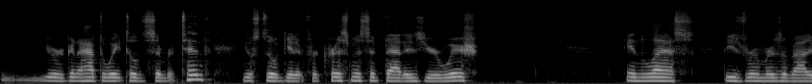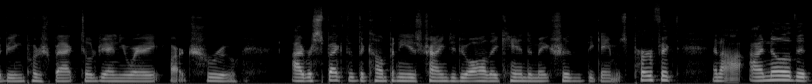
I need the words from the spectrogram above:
you're going to have to wait till December 10th. You'll still get it for Christmas if that is your wish. Unless these rumors about it being pushed back till January are true. I respect that the company is trying to do all they can to make sure that the game is perfect. And I, I know that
